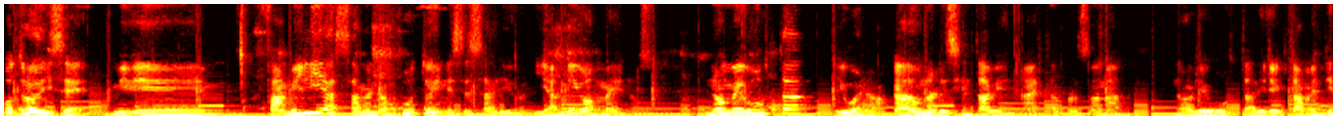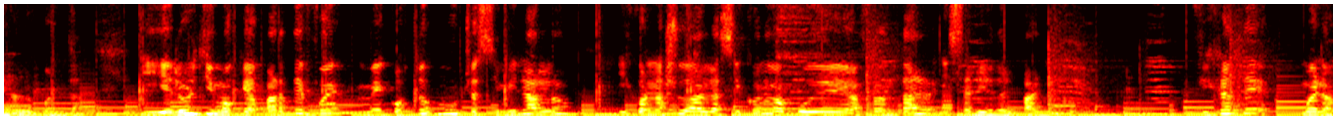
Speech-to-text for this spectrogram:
Otro dice, mi eh, familia sabe lo justo y necesario, y amigos menos. No me gusta, y bueno, a cada uno le sienta bien. A esta persona no le gusta directamente y no lo cuenta. Y el último que aparté fue, me costó mucho asimilarlo, y con la ayuda de la psicóloga pude afrontar y salir del pánico. Fíjate, bueno,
